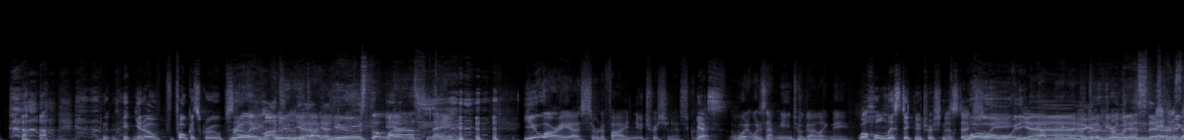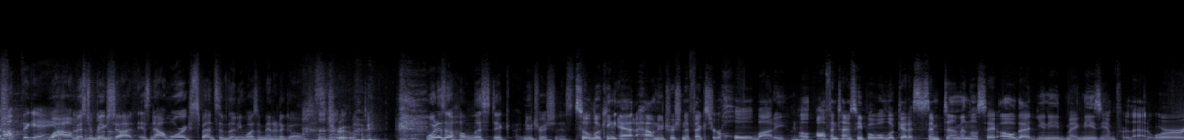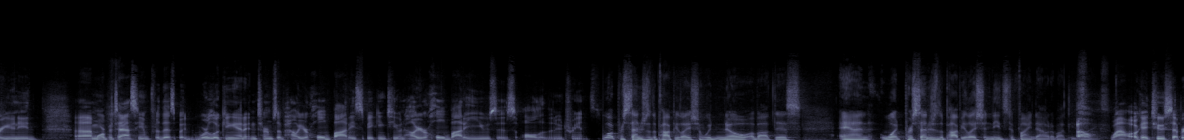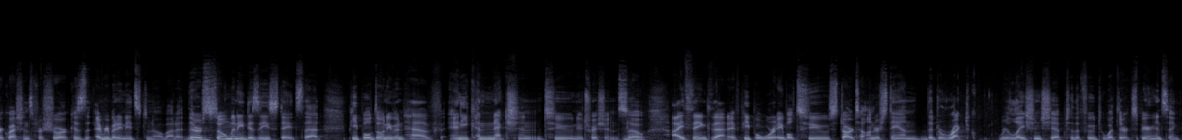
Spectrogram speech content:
you know, focus groups. Really? and lots of- You- you yeah, yeah. Use the last name. You are a, uh, certified nutritionist, correct? Yes. What, what does that mean to a guy like me? Well, holistic nutritionist, actually. Whoa, it even yeah, got bigger. I Did gotta you hear this? It in They there. just Big upped Shot- the game. Wow, Mr. Big Shot is now more expensive than he was a minute ago. That's true. What is a holistic nutritionist? So, looking at how nutrition affects your whole body, Mm-hmm. uh, oftentimes people will look at a symptom and they'll say, "Oh, that you need magnesium for that, or you need uh, more potassium for this." But we're looking at it in terms of how your whole body's speaking to you and how your whole body uses all of the nutrients. What percentage of the population would know about this? And what percentage of the population needs to find out about these Oh, things? wow. Okay, two separate questions for sure, because everybody needs to know about it. There are Mm-hmm. so many disease states that people don't even have any connection to nutrition. So Mm-hmm. I think that if people were able to start to understand the direct relationship to the food to what they're experiencing,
